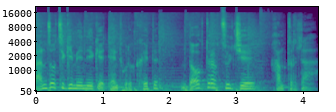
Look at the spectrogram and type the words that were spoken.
Ганцоо цэг хэмээнийг танд хүргэхэд доктор авцүлжээ хамтарлаа.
